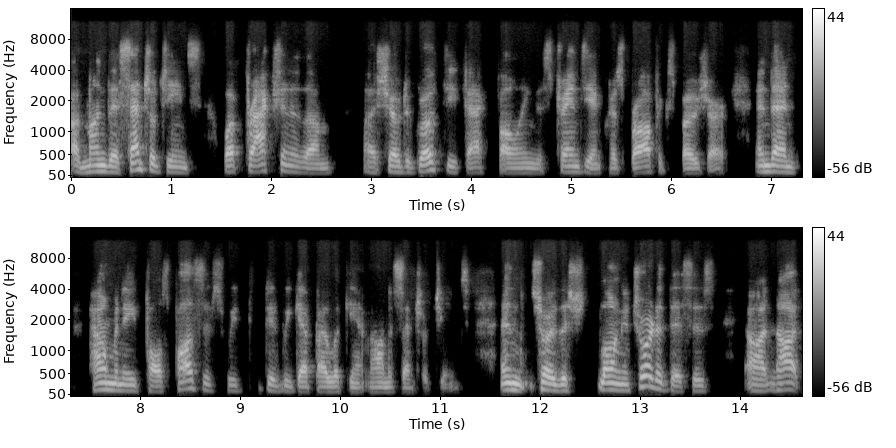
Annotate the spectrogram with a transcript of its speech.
among the essential genes, what fraction of them uh, showed a growth defect following this transient CRISPR off exposure, and then how many false positives we did we get by looking at non-essential genes. And so the long and short of this is uh, not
